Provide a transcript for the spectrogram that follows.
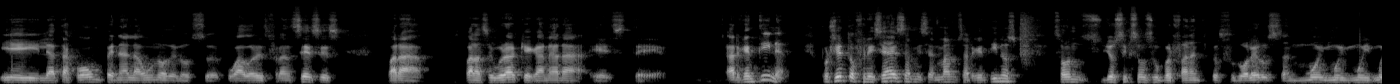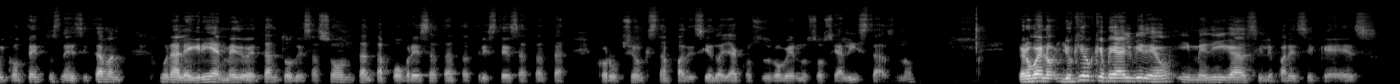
y le atajó un penal a uno de los eh, jugadores franceses para, para asegurar que ganara este, Argentina. Por cierto, felicidades a mis hermanos argentinos. Son, yo sé que son súper fanáticos futboleros, están muy, muy, muy, muy contentos. Necesitaban una alegría en medio de tanto desazón, tanta pobreza, tanta tristeza, tanta corrupción que están padeciendo allá con sus gobiernos socialistas, ¿no? Pero bueno, yo quiero que vea el video y me diga si le parece que es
